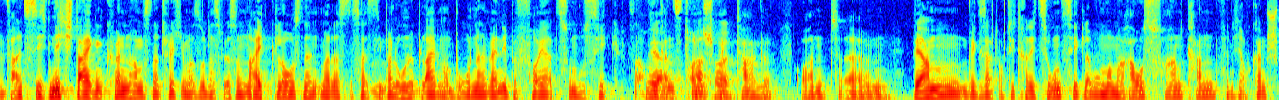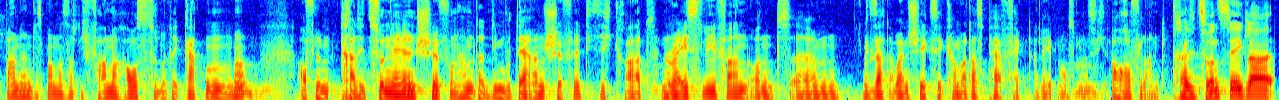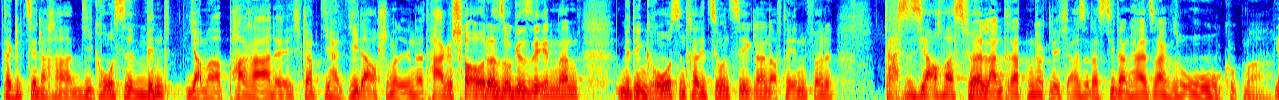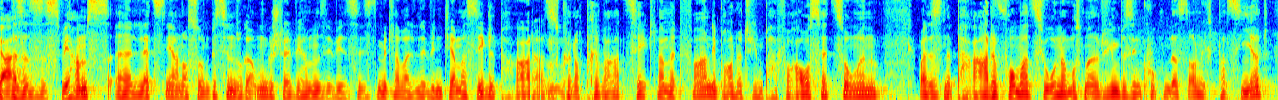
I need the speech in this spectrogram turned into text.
weil sie nicht steigen können, haben es natürlich immer so, dass wir so Night Glows nennt man das. Das heißt, die Ballone bleiben am Boden, dann werden die befeuert zur Musik. Das ist auch ja, ein ganz tolles ah, toll. Spektakel. Mhm. Und ähm, wir haben, wie gesagt, auch die Traditionssegler, wo man mal rausfahren kann. Finde ich auch ganz spannend, dass man mal sagt, ich fahre mal raus zu den Regatten ne? auf einem traditionellen Schiff und haben dann die modernen Schiffe, die sich gerade ein Race liefern. Und ähm, wie gesagt, aber in Schicksee kann man das perfekt erleben aus meiner Sicht, auch auf Land. Traditionssegler, da gibt es ja nachher die große Windjammerparade. Ich glaube, die hat jeder auch schon mal in der Tagesschau oder so gesehen dann mit den großen Traditionsseglern auf der Innenförde. Das ist ja auch was für Landratten wirklich. Also, dass die dann halt sagen so, oh, guck mal. Ja, also es ist, wir haben es äh, letzten Jahr noch so ein bisschen sogar umgestellt. Wir haben es ist mittlerweile eine Windjammer-Segelparade. Also mhm. es können auch Privatsegler mitfahren. Die brauchen natürlich ein paar Voraussetzungen, weil es ist eine Paradeformation. Da muss man natürlich ein bisschen gucken, dass da auch nichts passiert.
